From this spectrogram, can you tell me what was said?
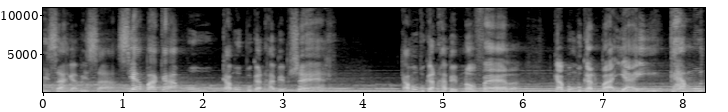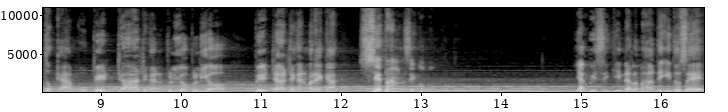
bisa, nggak bisa. Siapa kamu? Kamu bukan Habib Syekh. Kamu bukan Habib Novel. Kamu bukan Pak Yai. Kamu tuh kamu beda dengan beliau-beliau. Beda dengan mereka. Setan sih ngomong. Yang bisikin dalam hati itu saya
